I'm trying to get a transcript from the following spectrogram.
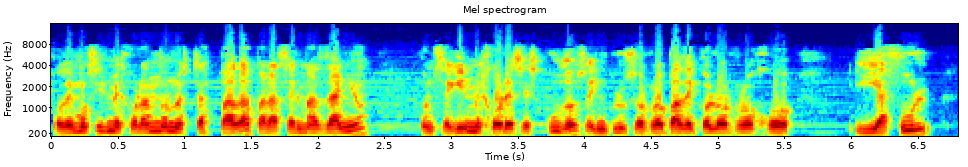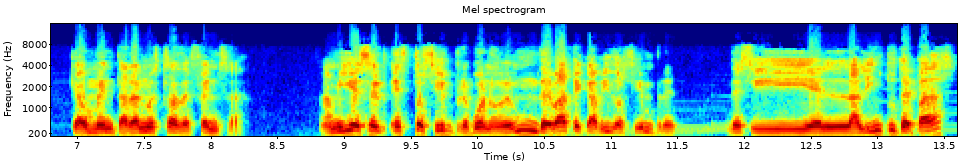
podemos ir mejorando nuestra espada para hacer más daño, conseguir mejores escudos e incluso ropa de color rojo y azul que aumentará nuestra defensa. A mí es el- esto siempre, bueno, es un debate que ha habido siempre, de si el A Link to the Past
